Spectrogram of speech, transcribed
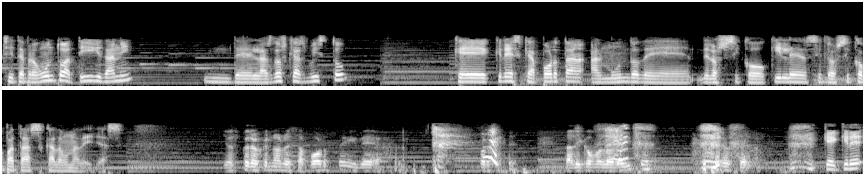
Si te pregunto a ti, Dani, de las dos que has visto, ¿qué crees que aportan al mundo de, de los psico-killers y los psicópatas cada una de ellas? Yo espero que no les aporte ideas. Porque, tal y como lo dices, no sé. ¿Qué, cre-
